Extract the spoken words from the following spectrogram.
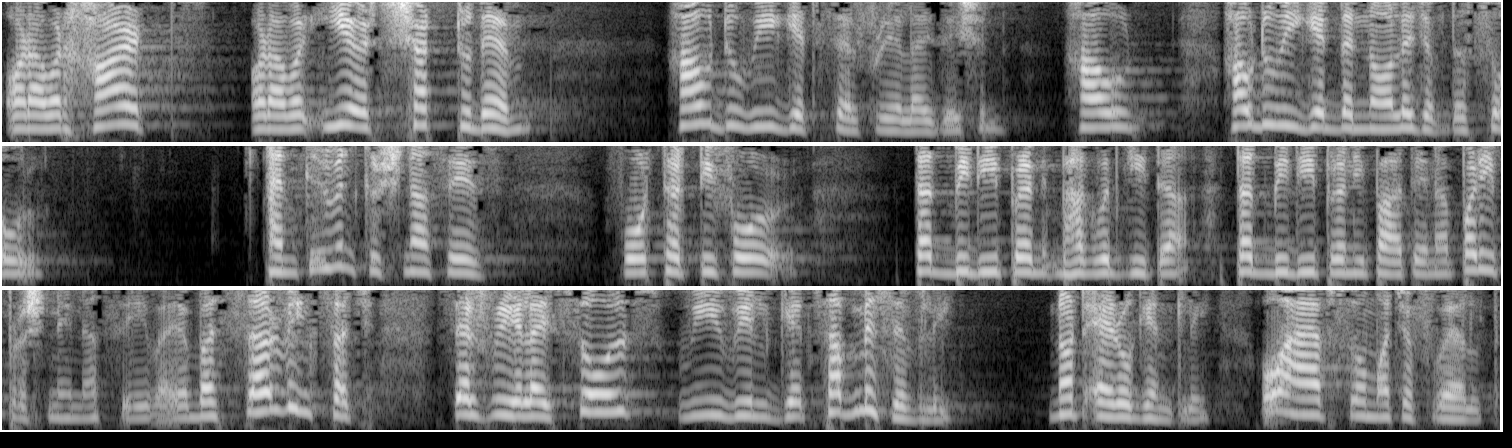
or our hearts, or our ears shut to them, how do we get self-realization? How, how do we get the knowledge of the soul? And even Krishna says, 434, Tadbidhi Bhagavad Gita, Tadbidhi Pranipatena Pariprashnena Sevaya. By serving such self-realized souls, we will get submissively, not arrogantly. Oh, I have so much of wealth.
